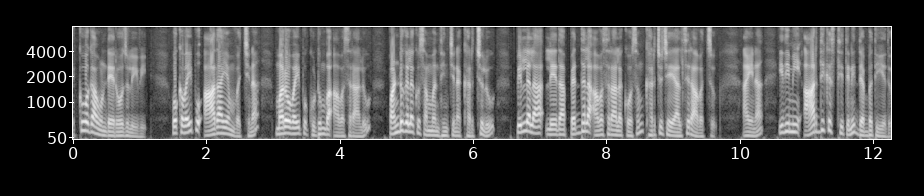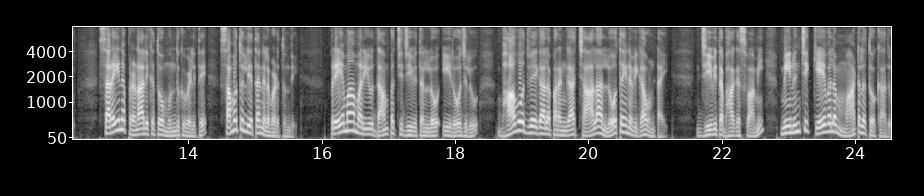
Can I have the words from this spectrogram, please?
ఎక్కువగా ఉండే రోజులు ఇవి. ఒకవైపు ఆదాయం వచ్చినా మరోవైపు కుటుంబ అవసరాలు పండుగలకు సంబంధించిన ఖర్చులు పిల్లల లేదా పెద్దల అవసరాల కోసం ఖర్చు చేయాల్సి రావచ్చు. అయినా ఇది మీ ఆర్థిక స్థితిని దెబ్బతీయదు. సరైన ప్రణాళికతో ముందుకు వెళితే సమతుల్యత నిలబడుతుంది. ప్రేమ మరియు దాంపత్య జీవితంలో ఈ రోజులు భావోద్వేగాల పరంగా చాలా లోతైనవిగా ఉంటాయి. జీవిత భాగస్వామి మీ నుంచి కేవలం మాటలతో కాదు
